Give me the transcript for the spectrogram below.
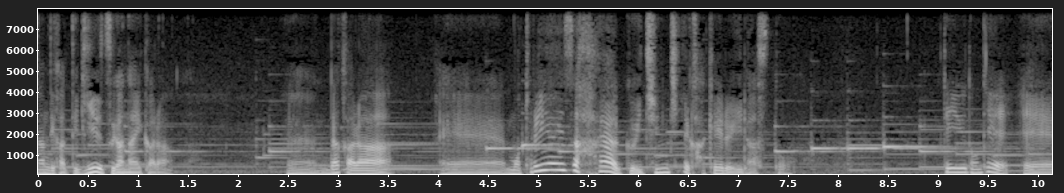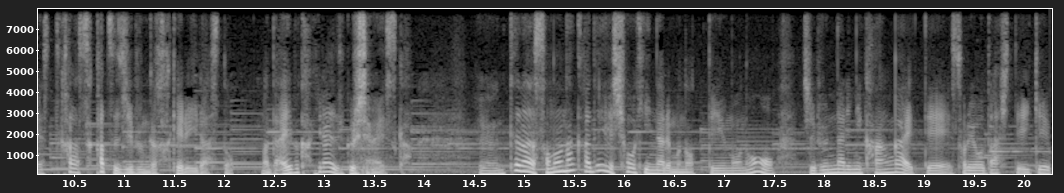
なんでかって技術がないから、うん、だから、えー、もうとりあえず早く1日で描けるイラストっていうので、えー、かつ自分が描けるイラスト、まあ、だいぶ限られてくるじゃないですか。うん、ただその中で商品になるものっていうものを自分なりに考えてそれを出していけ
